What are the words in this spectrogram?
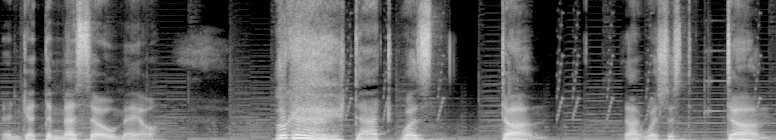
and get the Meso mail. Okay, that was dumb. That was just dumb.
